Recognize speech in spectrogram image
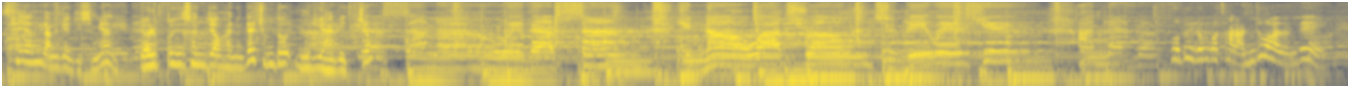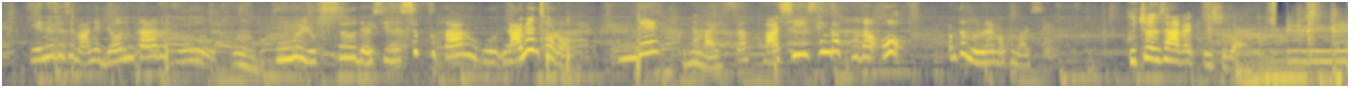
사연 남겨주시면 10분 선정하는데 좀 더 유리하겠죠? 저도 이런 거 잘 안 좋아하는데 얘는 선생님 안에 면 따르고 국물 육수 낼 수 있는 스프 따르고 라면처럼. 근데 그냥 맛있어? 맛이 생각보다 어 깜짝 놀랄 만큼 맛있어요. 9,490원.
